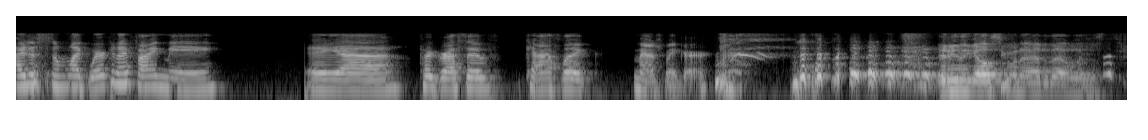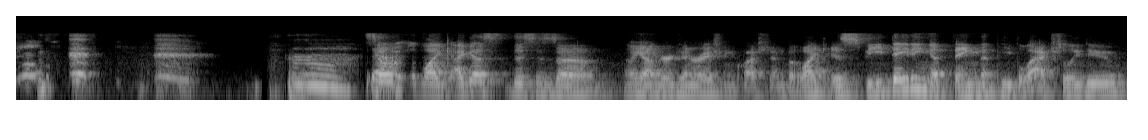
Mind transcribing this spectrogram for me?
I just am like, where can I find me a uh, progressive Catholic matchmaker? Anything else you want to add to that list? So, Yeah. like, I guess this is a, a younger generation question, but like, is speed dating a thing that people actually do?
